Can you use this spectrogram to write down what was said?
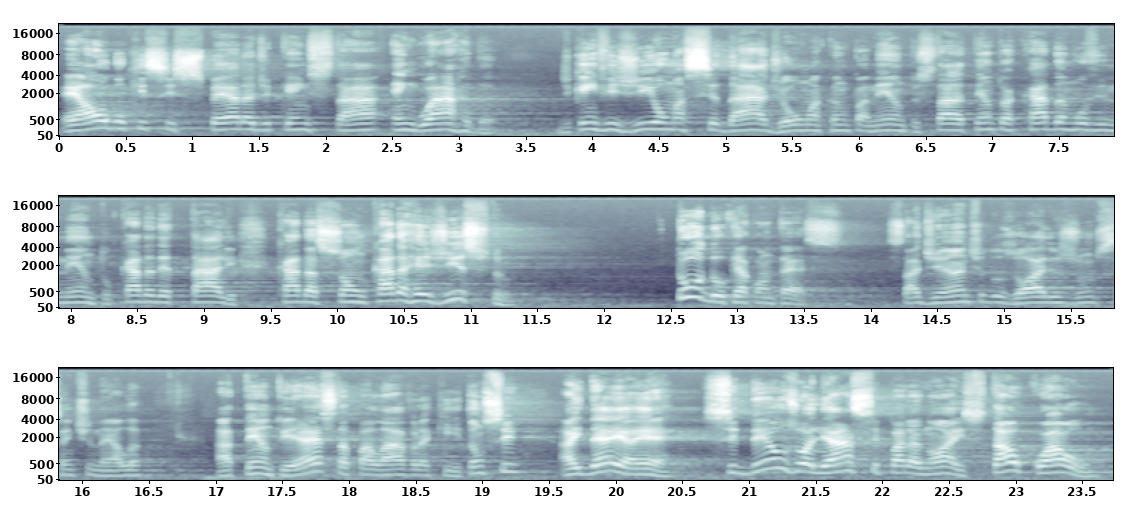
É algo que se espera de quem está em guarda, de quem vigia uma cidade ou um acampamento, estar atento a cada movimento, cada detalhe, cada som, cada registro, tudo o que acontece está diante dos olhos de um sentinela atento. E é esta palavra aqui. Então, se a ideia é, se Deus olhasse para nós tal qual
